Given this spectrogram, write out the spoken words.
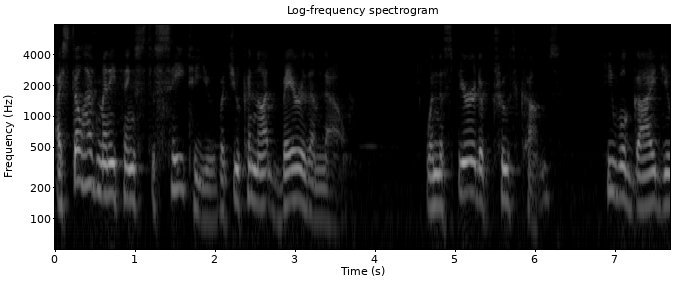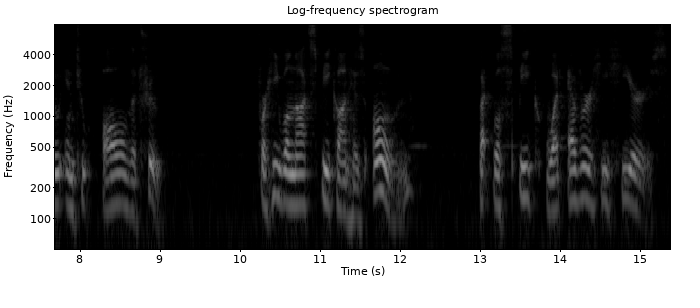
I still have many things to say to you, but you cannot bear them now. When the Spirit of truth comes, he will guide you into all the truth. For he will not speak on his own, but will speak whatever he hears,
